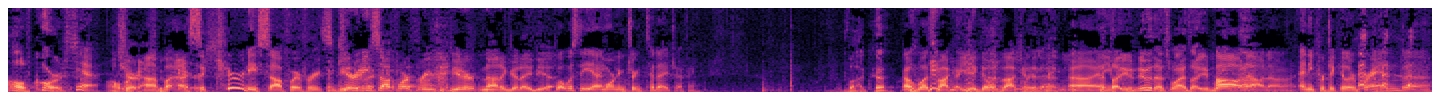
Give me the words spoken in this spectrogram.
Oh, of course. Yeah, Oh, Sure. gosh, Uh, but cares? security software for your computer. security software for your computer, not a good idea. What was the uh, morning drink today, Jeffy? Vodka. Oh, what's vodka? You did go with vodka today. Uh, I thought you knew. That's why I thought you Oh brought it Oh, no, up. no, no. Any particular brand? Uh,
